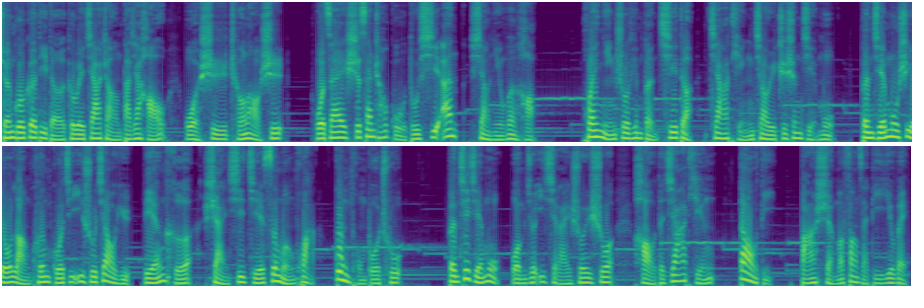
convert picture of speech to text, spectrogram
全国各地的各位家长，大家好，我是程老师，我在十三朝古都西安向您问好，欢迎您收听本期的家庭教育之声节目。本节目是由朗坤国际艺术教育联合陕西杰森文化共同播出。本期节目，我们就一起来说一说，好的家庭到底把什么放在第一位？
